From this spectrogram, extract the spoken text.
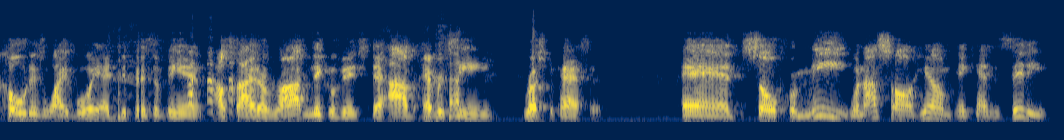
coldest white boy at defensive end outside of Rob Ninkovich that I've ever seen rush the passer. And so for me, when I saw him in Kansas City,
